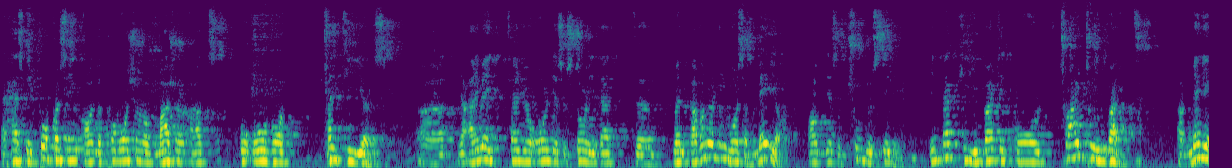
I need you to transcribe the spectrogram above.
has been focusing on the promotion of martial arts for over 20 years. Uh, yeah, I may tell you all this story that uh, when Governor Lee was a mayor of this Chungju city, in fact, he invited or tried to invite uh, many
